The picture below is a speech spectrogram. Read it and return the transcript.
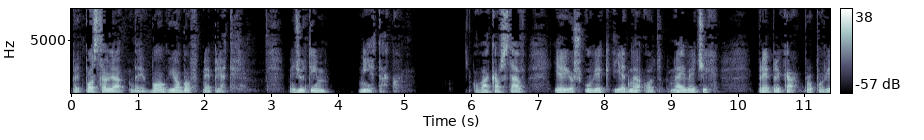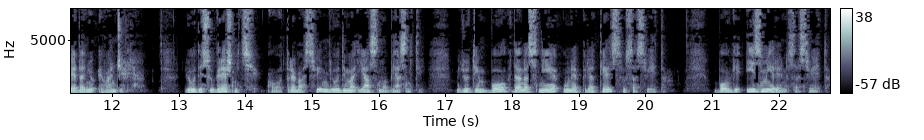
pretpostavlja da je Bog Jobov neprijatelj. Međutim, nije tako. Ovakav stav je još uvijek jedna od najvećih prepreka propovjedanju evanđelja. Ljudi su grešnici, ovo treba svim ljudima jasno objasniti. Međutim, Bog danas nije u neprijateljstvu sa svijetom. Bog je izmiren sa svijetom.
